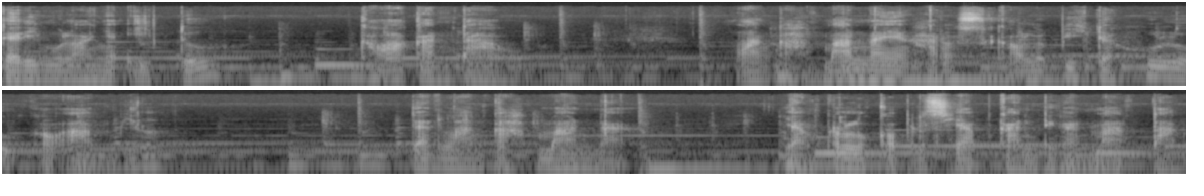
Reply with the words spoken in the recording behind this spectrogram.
Dari mulanya itu, kau akan tahu langkah mana yang harus kau lebih dahulu kau ambil dan langkah mana yang perlu kau persiapkan dengan matang.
